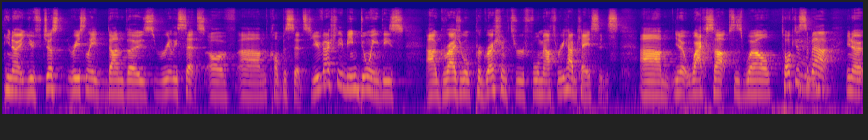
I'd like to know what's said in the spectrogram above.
you know you've just recently done those really sets of um, composites you've actually been doing these uh, gradual progression through full mouth rehab cases. Um, you know, wax ups as well. Talk to us mm. about, you know,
